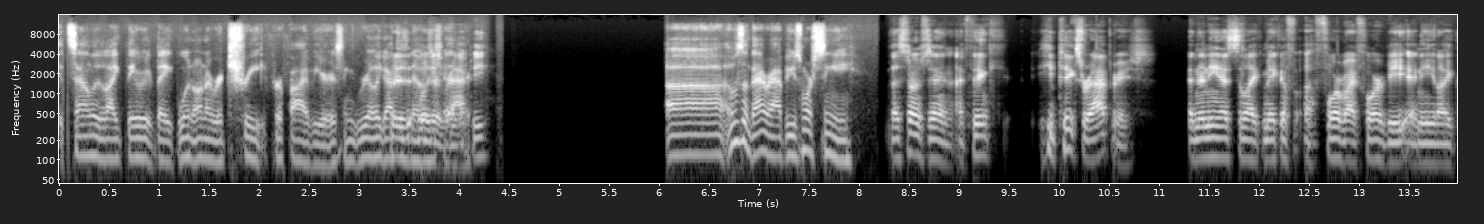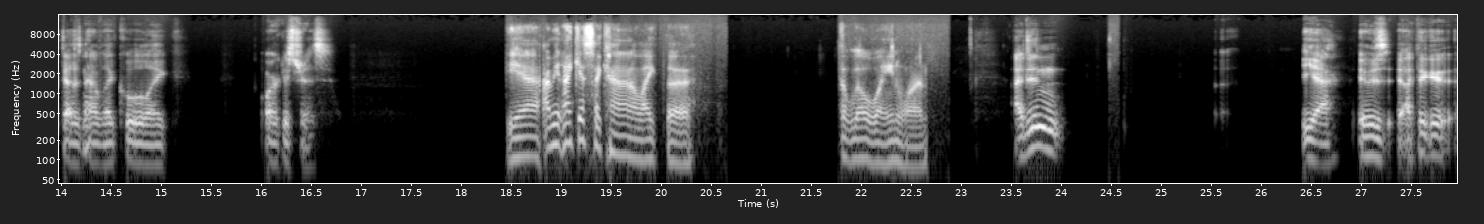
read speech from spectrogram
it sounded like they were like went on a retreat for five years and really got But to is it- know was each it other. rappy? Uh, it wasn't that rappy. It was more singy. That's what I'm saying. I think he picks rappers, and then he has to like make a, a four by four beat, and he like doesn't have like cool like orchestras. Yeah, I mean, I guess I kind of like the the Lil Wayne one. I didn't. Yeah, it was. I think it.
